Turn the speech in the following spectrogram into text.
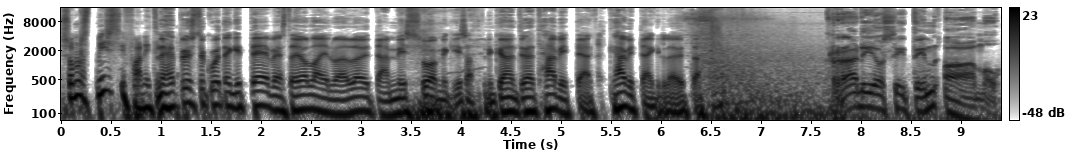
Suomalaiset missifanit. Ne he pysty kuitenkin TV-stä jollain ilmalla löytämään Miss Suomi-kisat. Niin kyllä yhdet hävittäjät, hävittäjäkin löytää. Radio Cityn aamu.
